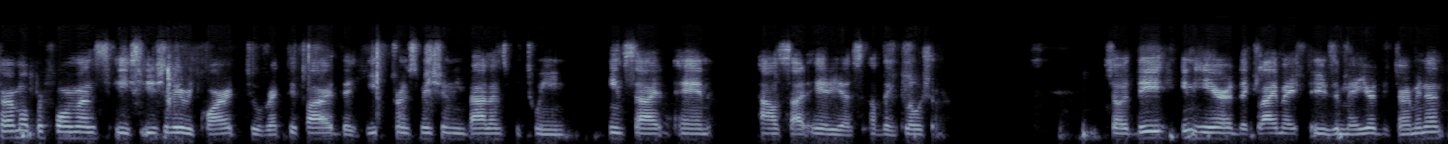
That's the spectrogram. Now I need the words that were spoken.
thermal performance is usually required to rectify the heat transmission imbalance between inside and outside areas of the enclosure. So the, in here, the climate is a major determinant.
